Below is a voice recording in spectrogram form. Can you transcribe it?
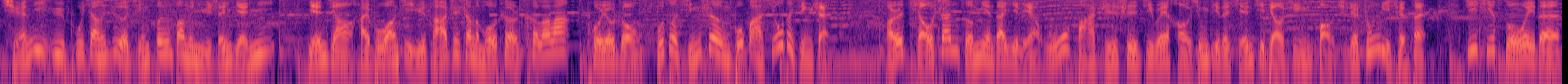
全力欲扑向热情奔放的女神闫妮。眼角还不忘觊觎杂志上的模特儿克拉拉，颇有种不做情圣不罢休的精神。而乔杉则面带一脸无法直视几位好兄弟的嫌弃表情，保持着中立身份，及其所谓的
